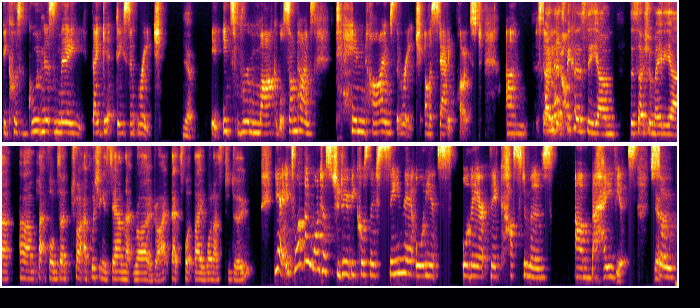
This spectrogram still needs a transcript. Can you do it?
because goodness me, they get decent reach. Yeah. It, it's remarkable. Sometimes 10 times the reach of a static post. Um, so and that's you know, because the um, the social media um, platforms are try, are pushing us down that road, right? That's what they want us to do. Yeah, it's what they want us to do because they've seen their audience or their their customers' um, behaviors. Yeah. So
